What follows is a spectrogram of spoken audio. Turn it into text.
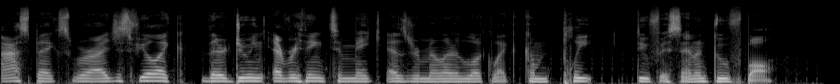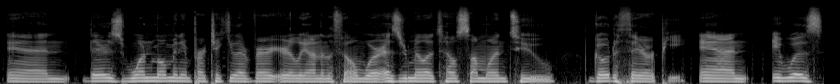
aspects where I just feel like they're doing everything to make Ezra Miller look like a complete doofus and a goofball. And there's one moment in particular very early on in the film where Ezra Miller tells someone to go to therapy. And it was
